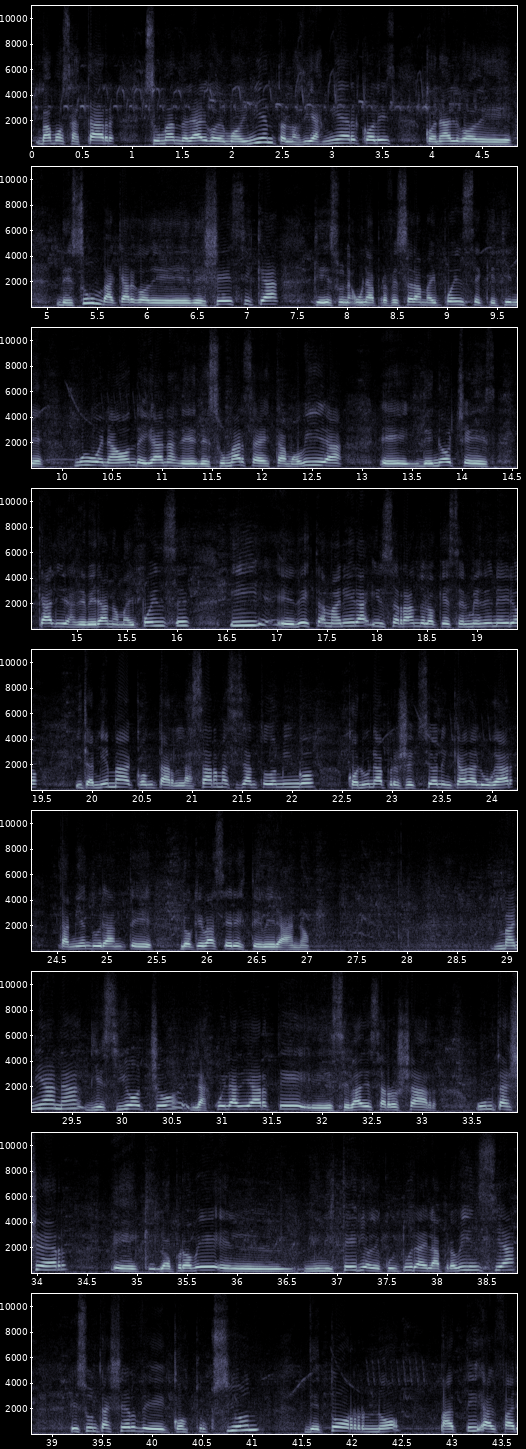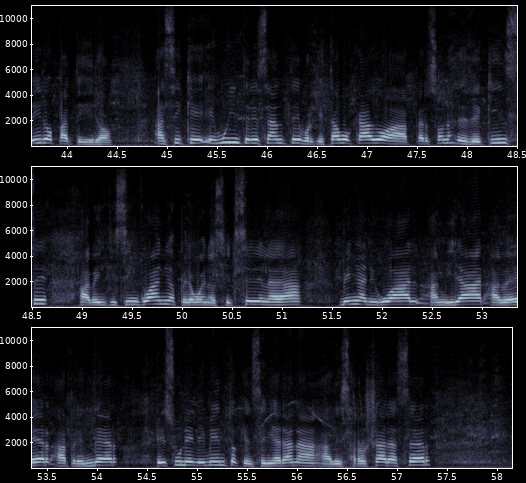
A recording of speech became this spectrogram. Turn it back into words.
Vamos a estar sumándole algo de movimiento en los días miércoles, con algo de, zumba a cargo de, Jessica, que es una, profesora maipuense que tiene muy buena onda y ganas de, sumarse a esta movida eh, de noches cálidas de verano maipuenses y eh, de esta manera ir cerrando lo que es el mes de enero y también va a contar las armas y Santo Domingo con una proyección en cada lugar también durante lo que va a ser este verano. Mañana, 18, la Escuela de Arte eh, se va a desarrollar un taller eh, que lo provee el Ministerio de Cultura de la provincia. Es un taller de construcción de torno alfarero patero. Así que es muy interesante porque está abocado a personas desde 15 a 25 años, pero bueno, si exceden la edad, vengan igual a mirar, a ver, a aprender. Es un elemento que enseñarán a, desarrollar, a hacer,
